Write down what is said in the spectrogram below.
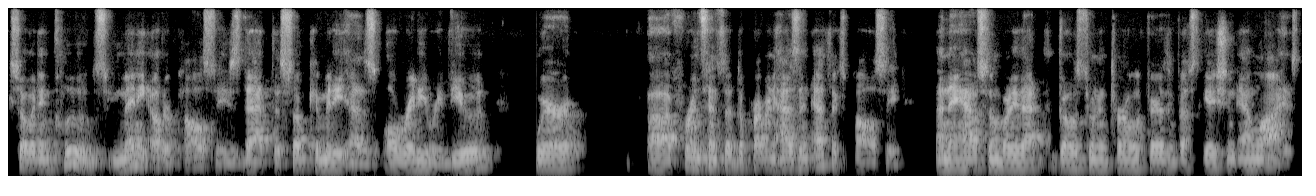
So it includes many other policies that the subcommittee has already reviewed where, uh, for instance, the department has an ethics policy and they have somebody that goes to an internal affairs investigation and lies.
